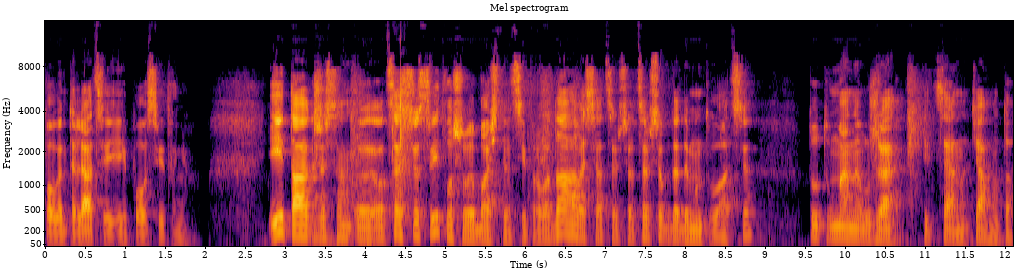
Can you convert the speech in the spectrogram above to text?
по вентиляції і по освітленню. І також оце все світло, що ви бачите, ці провода, висять, це все, це все буде демонтуватися. Тут у мене вже під це натягнута,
